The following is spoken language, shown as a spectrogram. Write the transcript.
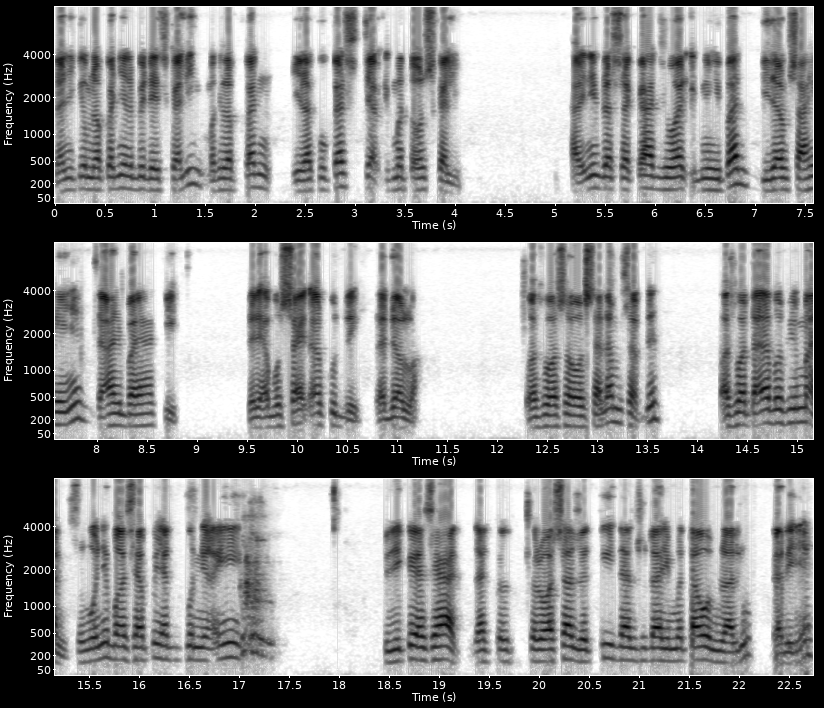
Dan jika melakukannya lebih dari sekali, maka dilakukan, dilakukan setiap lima tahun sekali. Hal ini berdasarkan hadis Wahid Ibn Hibban di dalam sahihnya dan Bayhaqi dari Abu Sa'id Al-Qudri radhiyallahu Rasulullah SAW bersabda Rasulullah Ta'ala berfirman Sungguhnya bahawa siapa yang kurniai pendidikan yang sehat dan keluasan rezeki dan sudah lima tahun berlalu darinya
